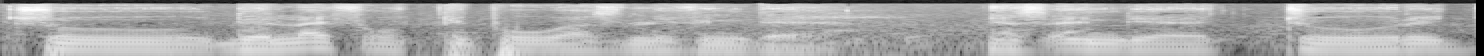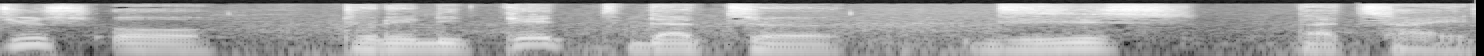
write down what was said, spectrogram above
to the life of people who are living there. Yes, and uh, to reduce or to eradicate that uh, disease that side.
